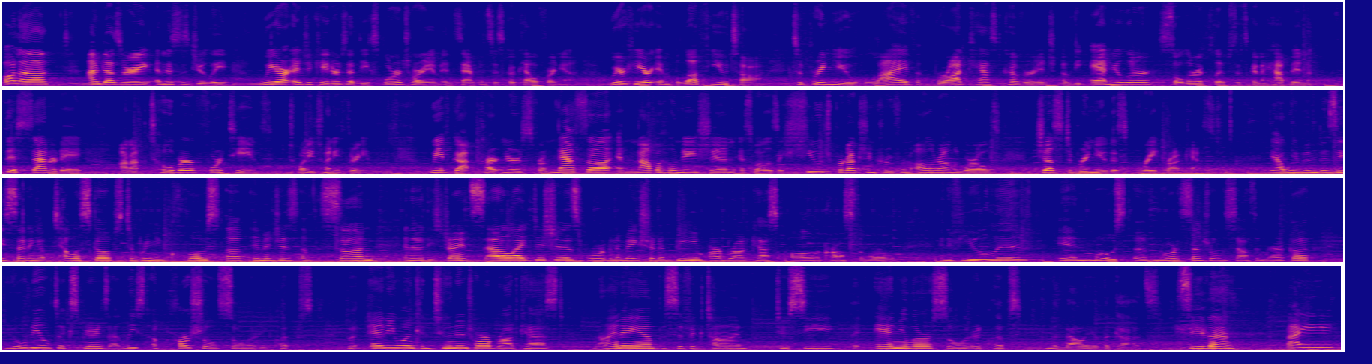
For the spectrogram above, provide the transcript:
Hola, I'm Desiree and this is Julie. We are educators at the Exploratorium in San Francisco, California. We're here in Bluff, Utah to bring you live broadcast coverage of the annular solar eclipse that's going to happen this Saturday on October 14th, 2023. We've got partners from NASA and Navajo Nation, as well as a huge production crew from all around the world, just to bring you this great broadcast. Yeah, we've been busy setting up telescopes to bring you close-up images of the sun, and there are these giant satellite dishes where we're gonna make sure to beam our broadcasts all across the world. And if you live in most of North Central and South America, you'll be able to experience at least a partial solar eclipse. But anyone can tune into our broadcast 9 a.m. Pacific time to see the annular solar eclipse from the Valley of the Gods. See you then. Bye.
